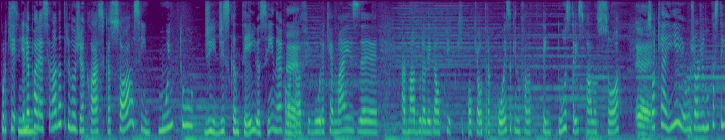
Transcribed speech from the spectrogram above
Porque Sim. ele aparece lá na trilogia clássica só, assim, muito de, de escanteio, assim, né? Como É. aquela figura que é mais é, armadura legal que, que qualquer outra coisa, que não fala, tem duas, três falas só. É. Só que aí o Jorge Lucas tem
